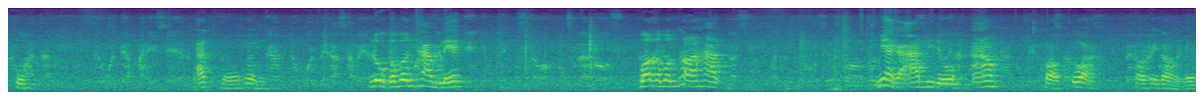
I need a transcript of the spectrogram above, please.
กับผัว ¿Creen que tenga pilas? ก็ซ้ำบอกอยู่ผู้เดียว Videojuego, pero Uy. lo matan. No vuelve a aparecer. อัดหูเพิ่น Nunca lo volverás a ver. ลูกก็เบิ่งทำเล็ก Pequeño, me gustaba mucho el arroz. ผัวกับเบิ่งโทรทัศน์ Así, cuando entonces todo- เมียก็อัดวิดีโออ้าวขอบครัวขอพี่น้องเลย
